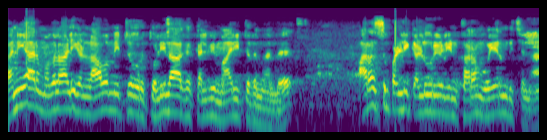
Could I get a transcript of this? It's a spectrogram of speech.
தனியார் முதலாளிகள் லாபமேற்ற ஒரு தொழிலாக கல்வி மாறிட்டதுனால அரசு பள்ளி கல்லூரிகளின் தரம் உயர்ந்துச்சுன்னா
